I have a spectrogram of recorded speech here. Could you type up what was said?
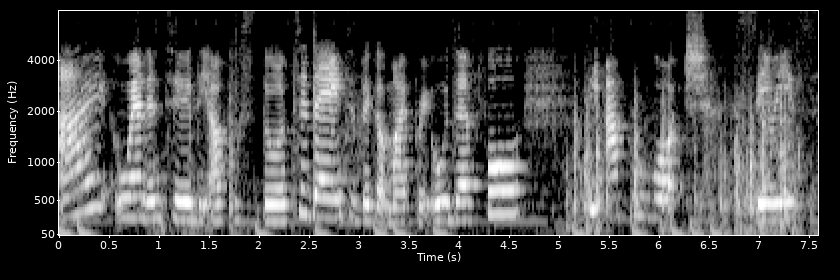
I went into the Apple store today to pick up my pre-order for the Apple Watch Series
